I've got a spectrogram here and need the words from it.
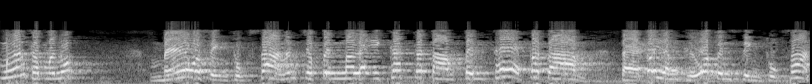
เหมือนกับมนุษย์ แม้ว่าสิ่งถูกสร้างนั้นจะเป็นมาลาอิกัสก็ตามเป็นเทพก็ตาม แต่ก็ยังถือว่าเป็นสิ่งถูกสร้าง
